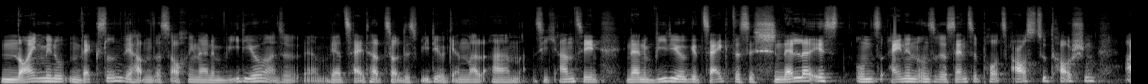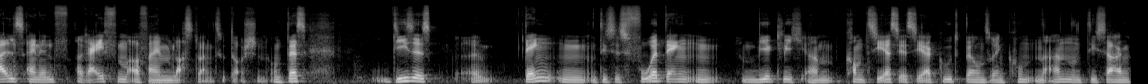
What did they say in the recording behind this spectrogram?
neun Minuten wechseln. Wir haben das auch in einem Video, also äh, wer Zeit hat, soll das Video gerne mal ähm, sich ansehen, in einem Video gezeigt, dass es schneller ist, uns einen unserer Sensorports auszutauschen, als einen Reifen auf einem Lastwagen zu tauschen. Und das, dieses äh, Denken und dieses Vordenken wirklich ähm, kommt sehr, sehr, sehr gut bei unseren Kunden an und die sagen,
